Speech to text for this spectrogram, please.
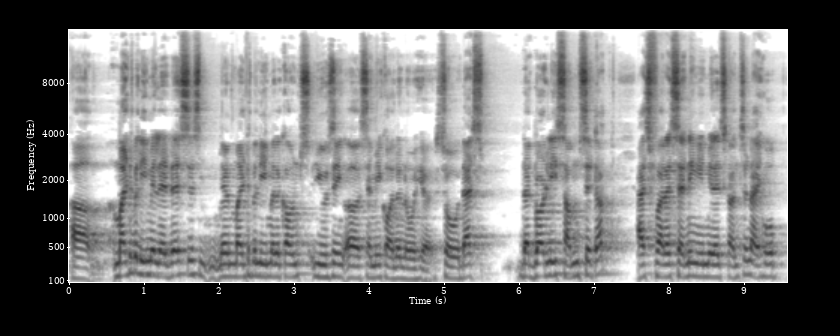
uh, multiple email addresses, multiple email accounts using a semicolon over here. So that's that broadly sums it up as far as sending email is concerned. I hope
